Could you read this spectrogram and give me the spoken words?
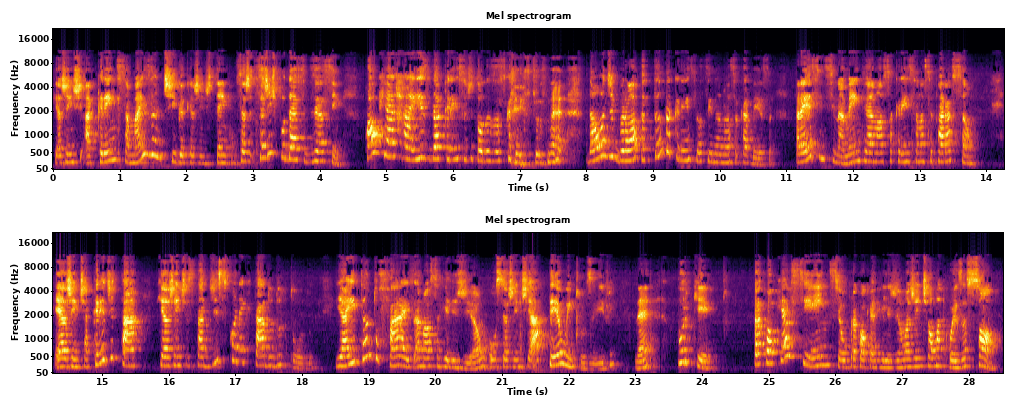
que a gente, a crença mais antiga que a gente tem, se a gente, se a gente pudesse dizer assim, qual que é a raiz da crença de todas as crenças, né? Da onde brota tanta crença assim na nossa cabeça? Para esse ensinamento é a nossa crença na separação. É a gente acreditar que a gente está desconectado do todo. E aí tanto faz a nossa religião, ou se a gente é ateu, inclusive, né? Por quê? Para qualquer ciência ou para qualquer religião, a gente é uma coisa só.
